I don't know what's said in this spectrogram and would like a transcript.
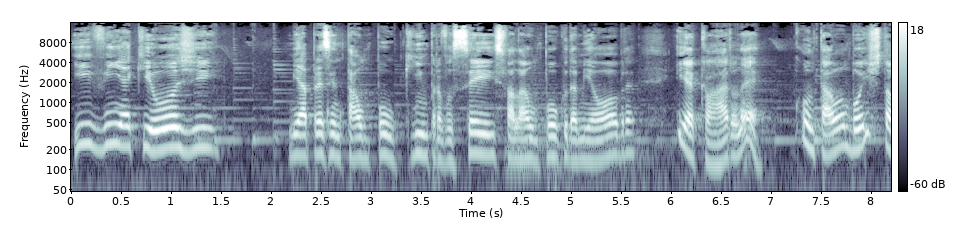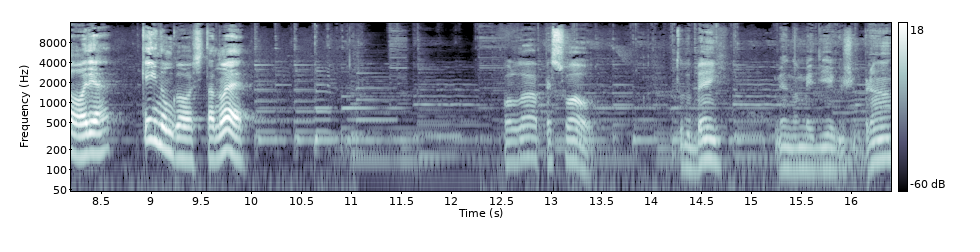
e vim aqui hoje me apresentar um pouquinho para vocês, falar um pouco da minha obra e, é claro, né, contar uma boa história. Quem não gosta, não é? Olá, pessoal. Tudo bem? Meu nome é Diego Gibran,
